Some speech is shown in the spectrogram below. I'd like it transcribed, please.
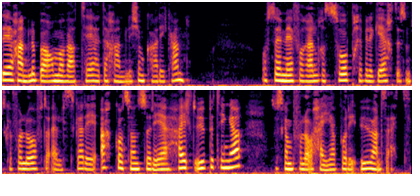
Det handler bare om å være til, det handler ikke om hva de kan. Og så er vi foreldre så privilegerte som skal få lov til å elske dem akkurat sånn som de er, helt ubetinga. Så skal vi få lov å heie på dem uansett.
